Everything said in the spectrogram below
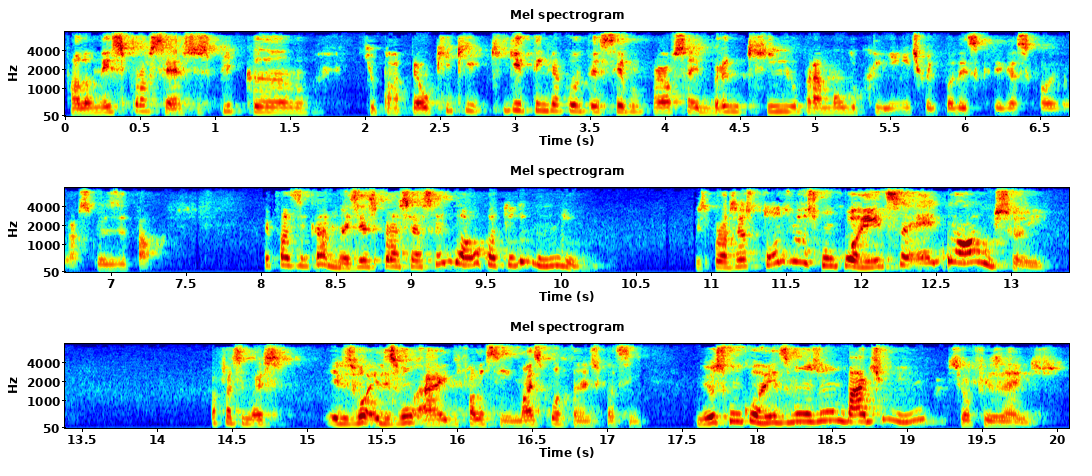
Falando nesse processo, explicando que o papel, o que, que, que tem que acontecer para o papel sair branquinho para a mão do cliente, para ele poder escrever as coisas, as coisas e tal. Ele fala assim, cara, mas esse processo é igual para todo mundo. Esse processo, todos os meus concorrentes é igual isso aí. Eu falo assim, mas eles vão, eles vão. Aí ele fala assim, mais importante, fala assim, meus concorrentes vão zombar de mim se eu fizer isso.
